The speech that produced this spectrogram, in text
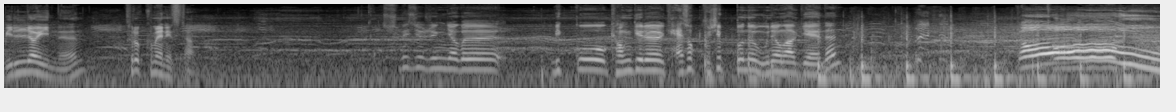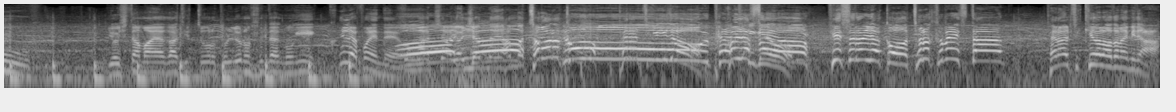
밀려 있는 투르크메니스탄. 수비 조직력을 믿고 경기를 계속 90분을 운영하기에는 오! 요시다 마야가 뒤쪽으로 돌려놓는다는 공이 큰일 날 뻔했네요. 어, 마차 자. 열렸나요? 한번 오, 페널티킥이죠. 걸렸어요. 키스를 열렸고 투르크메니스탄 페널티킥을 얻어냅니다.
